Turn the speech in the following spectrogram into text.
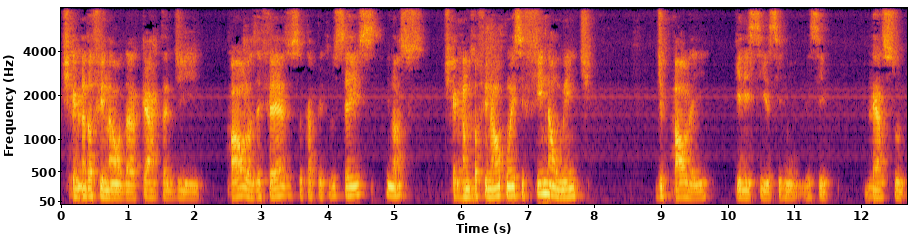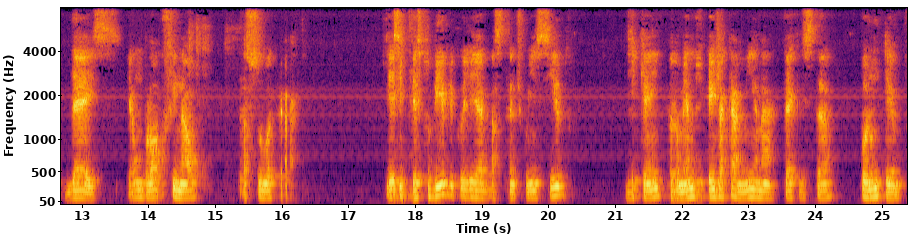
Chegando ao final da carta de Paulo aos Efésios, o capítulo 6, e nós chegamos ao final com esse finalmente de Paulo aí, que inicia-se nesse verso 10, que é um bloco final da sua carta. Esse texto bíblico ele é bastante conhecido de quem, pelo menos de quem já caminha na fé cristã por um tempo.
